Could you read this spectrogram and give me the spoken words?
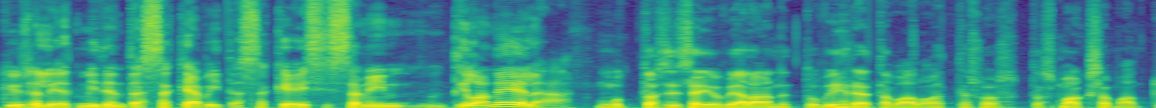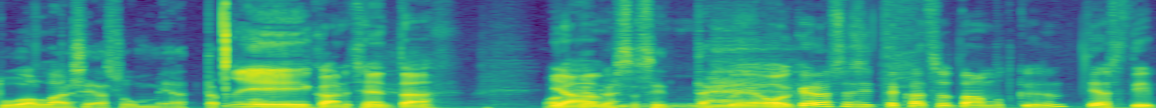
kyseli, että miten tässä kävi tässä keisissä, niin tilanne elää. Mutta siis ei ole vielä annettu vihreätä valoa, että suostuttaisiin maksamaan tuollaisia summia. Että... Ei kai sentään. Oikeudessa ja sitten. Oikeudessa sitten katsotaan, mutta kyllä tietysti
